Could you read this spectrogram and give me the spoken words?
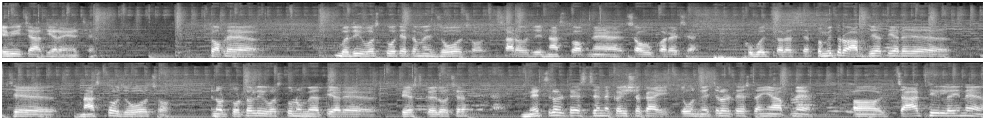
એવી ચા અત્યારે અહીંયા છે. તો આપણે બધી વસ્તુઓ અત્યારે તમે જોવો છો. સારો જે નાસ્તો આપણે સૌ કરે છે. ખૂબ જ સરસ છે. તો મિત્રો, આપ જે અત્યારે જે નાસ્તો જોવો છો એનો ટોટલી વસ્તુનો મેં અત્યારે ટેસ્ટ કર્યો છે. નેચરલ ટેસ્ટ જેને કહી શકાય એવો નેચરલ ટેસ્ટ અહીંયા આપને અ, ચાથી લઈને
